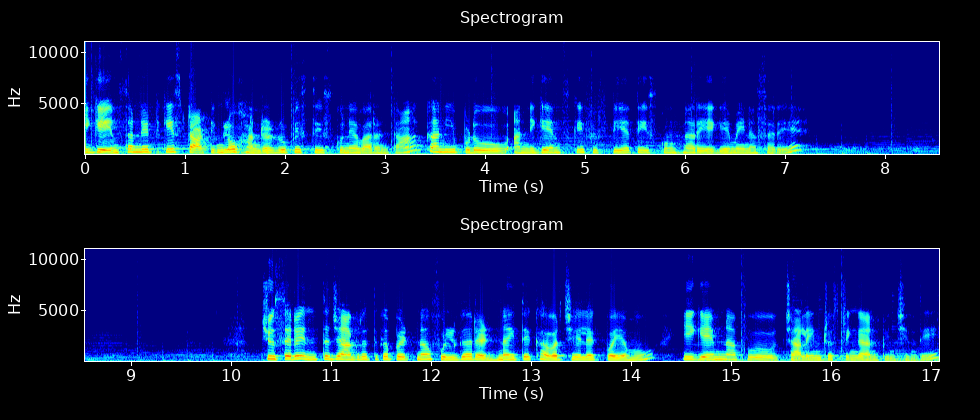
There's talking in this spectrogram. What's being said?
ఈ గేమ్స్ అన్నిటికీ స్టార్టింగ్లో హండ్రెడ్ రూపీస్ తీసుకునేవారంట కానీ ఇప్పుడు అన్ని గేమ్స్కి ఫిఫ్టీయే తీసుకుంటున్నారు ఏ గేమ్ అయినా సరే. చూసారా ఎంత జాగ్రత్తగా పెట్టినా ఫుల్గా రెడ్ని అయితే కవర్ చేయలేకపోయాము. ఈ గేమ్ నాకు చాలా ఇంట్రెస్టింగ్గా అనిపించింది.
